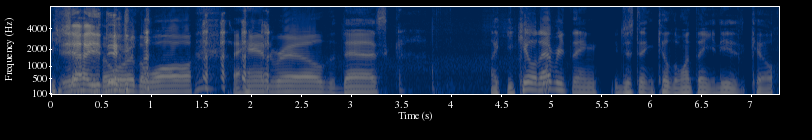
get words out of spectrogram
Yeah, shot you the did. door, the wall, the handrail, the desk. Like you killed everything. You just didn't kill the one thing you needed to kill.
